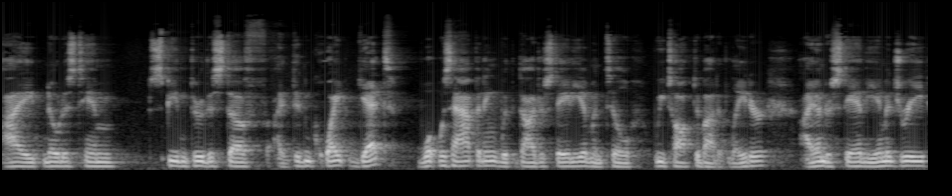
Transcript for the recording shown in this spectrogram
I noticed him speeding through this stuff. I didn't quite get what was happening with Dodger Stadium until we talked about it later. I understand the imagery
